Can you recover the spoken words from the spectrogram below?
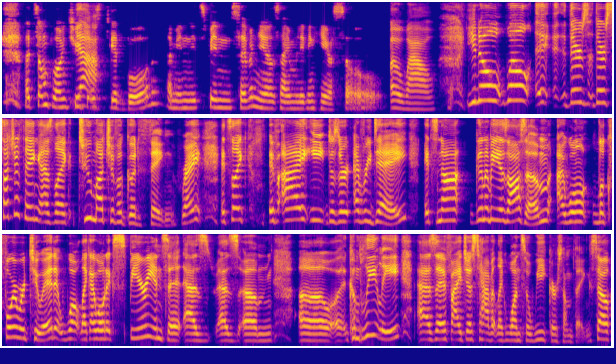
at some point you yeah. just get bored. I mean, it's been seven years I'm living here, so. Oh, wow. You know, well, it, there's, there's such a thing as like too much of a good thing, right? It's like if I eat dessert every day, it's not gonna be as awesome. I won't look forward to it. It won't, like, I won't experience it as, as, um, uh, completely as if I just have it like once a week or something. So,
